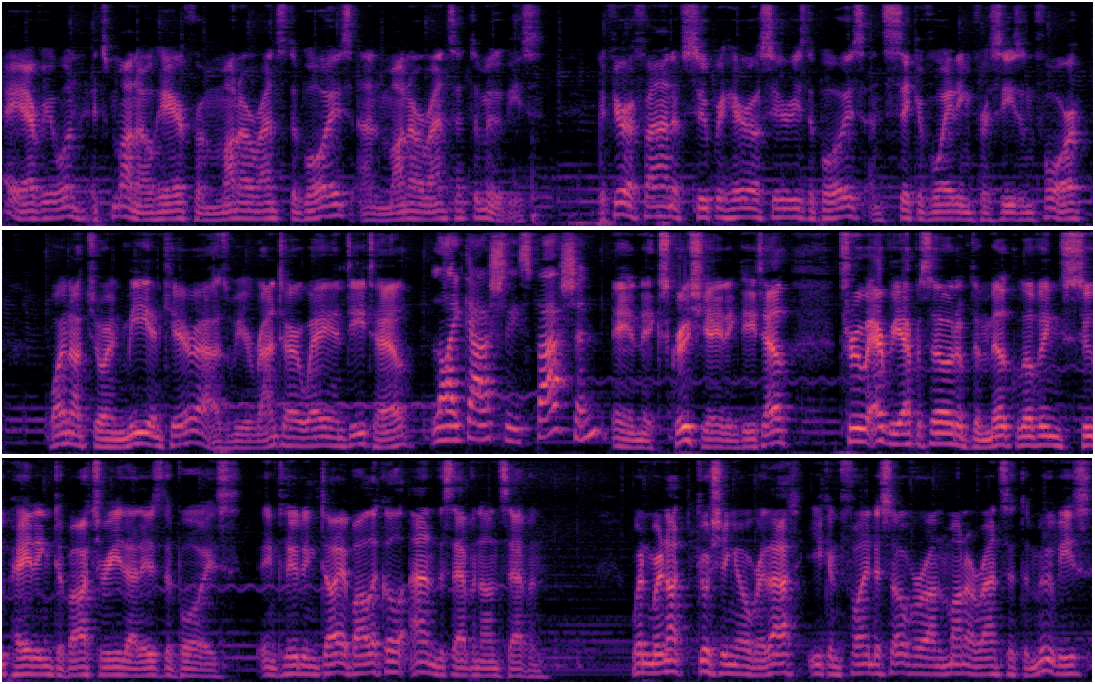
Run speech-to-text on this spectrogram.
Hey everyone, it's Mono here from Mono Rants the Boys and Mono Rants at the Movies. If you're a fan of superhero series The Boys and sick of waiting for season 4, why not join me and Kira as we rant our way in detail, Like Ashley's fashion. in excruciating detail, through every episode of the milk loving, soup hating debauchery that is The Boys, including Diabolical and the 7 on 7. When we're not gushing over that, you can find us over on Mono Rants at the Movies,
